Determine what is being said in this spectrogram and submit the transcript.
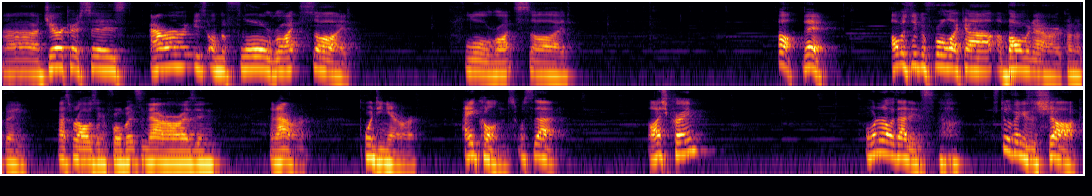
Uh, Jericho says, arrow is on the floor right side. Floor right side. Oh, there. I was looking for like a, a bow and arrow kind of thing. That's what I was looking for, but it's an arrow as in an arrow. Pointing arrow. Acons, what's that? Ice cream? I want to know what that is. Still think it's a shark.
